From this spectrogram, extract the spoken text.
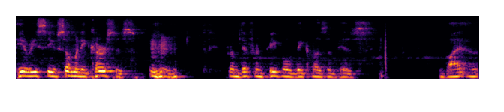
he received so many curses from different people because of his uh,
